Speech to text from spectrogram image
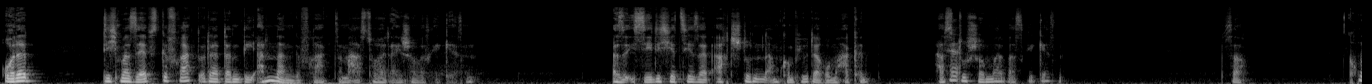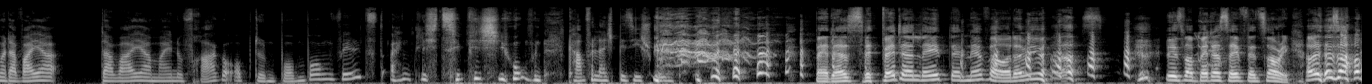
Oder dich mal selbst gefragt oder dann die anderen gefragt, sag mal, hast du heute eigentlich schon was gegessen? Also ich sehe dich jetzt hier seit acht Stunden am Computer rumhacken. Hast Ja. du schon mal was gegessen? So. Guck mal, da war ja, da war ja meine Frage, ob du ein Bonbon willst, eigentlich ziemlich human. Kam vielleicht ein bisschen spät. Better, better late than never, oder wie war das? Nee, es war better safe than sorry. Aber das ist auch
